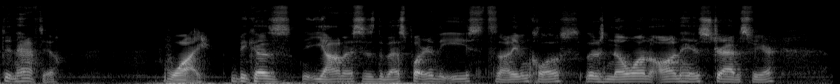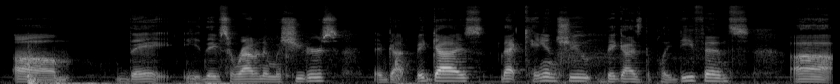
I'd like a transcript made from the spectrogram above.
Didn't have to Why? because Giannis is the best player in the East. It's not even close. There's no one on his stratosphere. Um, they they've surrounded him with shooters. They've got big guys that can shoot, big guys to play defense. Uh,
